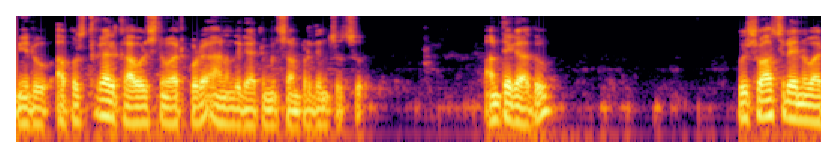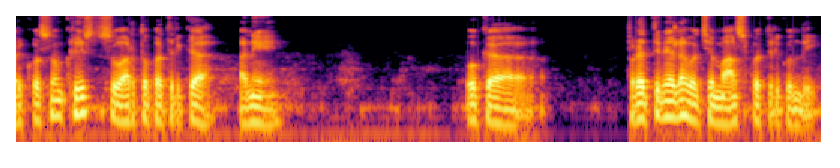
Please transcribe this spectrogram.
మీరు ఆ పుస్తకాలు కావలసిన వారు కూడా ఆనంద్ గారిని మీరు సంప్రదించవచ్చు. అంతేకాదు విశ్వాసులైన వారి కోసం క్రీస్తు సువార్త పత్రిక అనే ఒక ప్రతి నెల వచ్చే మాసపత్రిక ఉంది.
